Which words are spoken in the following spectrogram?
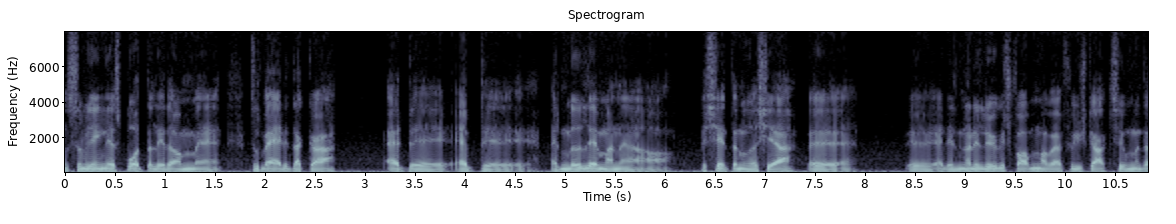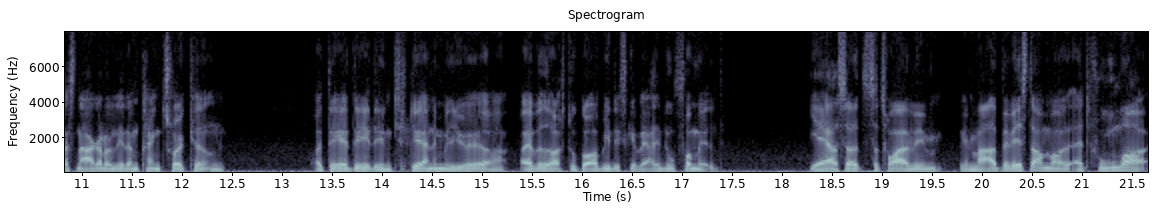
så ville jeg egentlig have spurgt dig lidt om, uh, hvad er det, der gør, at, uh, at, uh, at medlemmerne og patienterne ud af jer, uh, uh, at det, når det lykkes for dem at være fysisk aktive, men der snakker du lidt omkring trygheden og det, er det er et inkluderende miljø, og, og jeg ved også, du går op i, at det skal være lidt uformelt. Ja, og så, så tror jeg, at vi, vi er meget bevidste om, at humor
